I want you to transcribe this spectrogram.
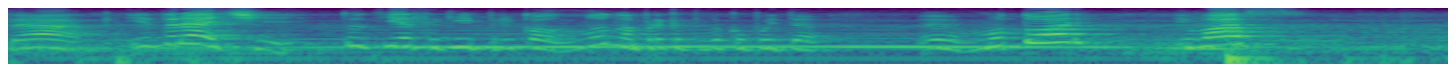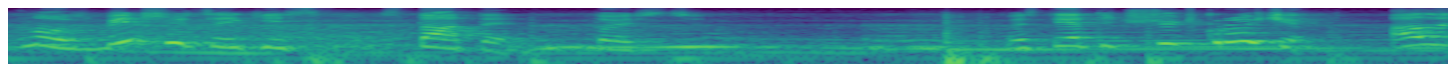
Так, і до речі, тут є такий прикол. Ну, наприклад, ви купуєте е, мотор, і у вас ну, збільшуються якісь стати. Тобто, ви стаєте чуть-чуть круче, але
